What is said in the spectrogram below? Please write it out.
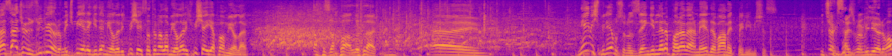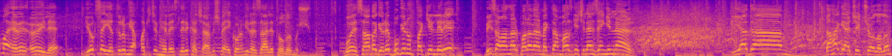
Ben sadece üzülüyorum. Hiçbir yere gidemiyorlar, hiçbir şey satın alamıyorlar, hiçbir şey yapamıyorlar. Zavallılar. Ay. Neymiş biliyor musunuz? Zenginlere para vermeye devam etmeliymişiz. Çok saçma biliyorum ama evet öyle. Yoksa yatırım yapmak için hevesleri kaçarmış ve ekonomi rezalet olurmuş. Bu hesaba göre bugünün fakirleri bir zamanlar para vermekten vazgeçilen zenginler. Ya da daha gerçekçi olalım.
